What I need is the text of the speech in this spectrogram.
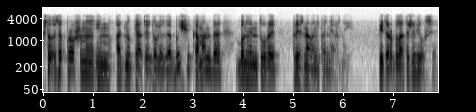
что запрошенную им одну пятую долю добычи команда Бонавентуры признала непомерной. Питер Блад оживился.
